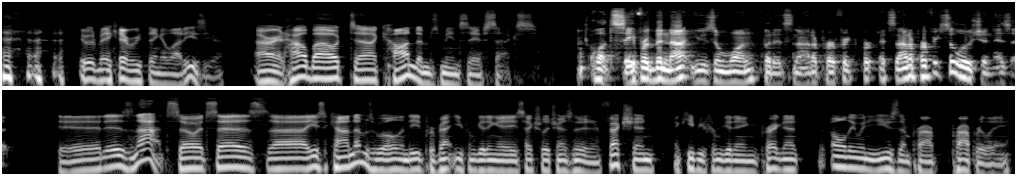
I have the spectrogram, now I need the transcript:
it would make everything a lot easier. All right. How about uh, condoms mean safe sex? Well, it's safer than not using one, but it's not a perfect. It's not a perfect solution, is it? It is not. So it says uh, use of condoms will indeed prevent you from getting a sexually transmitted infection and keep you from getting pregnant, but only when you use them prop- properly.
